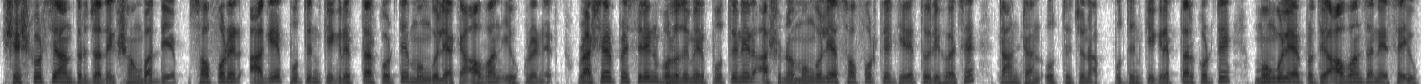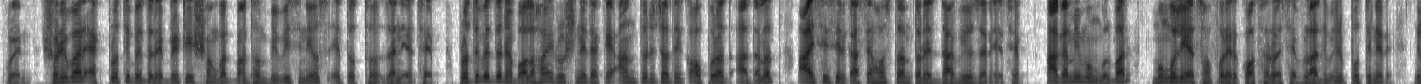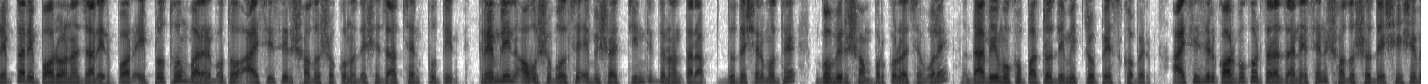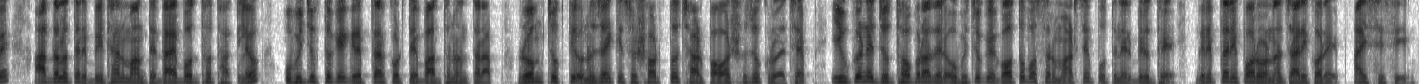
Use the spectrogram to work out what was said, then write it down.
শেষ করছি আন্তর্জাতিক সংবাদ দিয়ে। সফরের আগে পুতিনকে গ্রেপ্তার করতে মঙ্গোলিয়াকে আহ্বান ইউক্রেনের। রাশিয়ার প্রেসিডেন্ট ভলোদিমির পুতিনের আসন্ন মঙ্গোলিয়া সফরকে ঘিরে তৈরি হয়েছে টান টান উত্তেজনা। পুতিনকে গ্রেপ্তার করতে মঙ্গোলিয়ার প্রতি আহ্বান জানিয়েছে ইউক্রেন। শনিবার এক প্রতিবেদনে ব্রিটিশ সংবাদ মাধ্যম বিবিসি নিউজ এ তথ্য জানিয়েছে। প্রতিবেদনে বলা হয়, রুশ নেতাকে আন্তর্জাতিক অপরাধ আদালত আইসিসির কাছে হস্তান্তরের দাবিও জানিয়েছে। আগামী মঙ্গলবার মঙ্গোলিয়া সফরের কথা রয়েছে ভ্লাদিমির পুতিনের। গ্রেপ্তারি পরোয়ানা জারির পর এই প্রথমবারের মতো আইসিসির সদস্য কোনো দেশে যাচ্ছেন পুতিন। ক্রেমলিন অবশ্য বলছে, এ বিষয়ে চিন্তিত নন তারা। দুদেশের মধ্যে গভীর সম্পর্ক রয়েছে বলে দাবি মুখপাত্র দিমিত্র পেসকোভের। আইসিসির কর্মকর্তারা জানিয়েছেন, সদস্য দেশ হিসেবে আদালতের বিধান মানতে দায়বদ্ধ থাকলেও অভিযুক্তকে গ্রেপ্তার করতে বাধ্য নন তারা। রোম চুক্তি অনুযায়ী কিছু শর্ত ছাড় পাওয়ার সুযোগ রয়েছে। ইউক্রেনের যুদ্ধ অপরাধের অভিযোগে গত বছর মার্চে পুতিনের বিরুদ্ধে গ্রেপ্তারি পরোয়ানা জারি করে আইসিসি।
